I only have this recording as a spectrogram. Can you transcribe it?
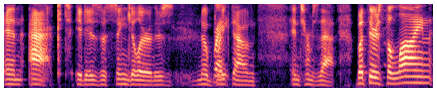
an act. It is a singular there's no breakdown in terms of that but there's the line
